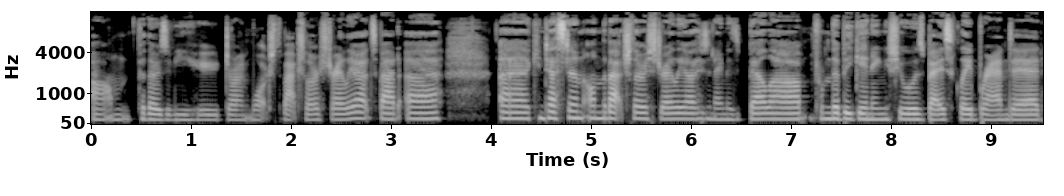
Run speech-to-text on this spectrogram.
um, for those of you who don't watch The Bachelor Australia, it's about a, a contestant on The Bachelor Australia whose name is Bella. From the beginning, she was basically branded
